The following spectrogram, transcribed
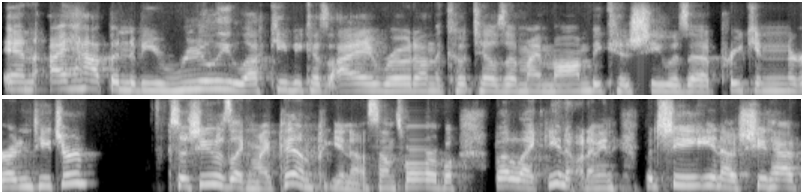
and I happen to be really lucky because I rode on the coattails of my mom because she was a pre-kindergarten teacher so she was like my pimp, you know, sounds horrible, but like, you know what I mean? But she, you know, she'd had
